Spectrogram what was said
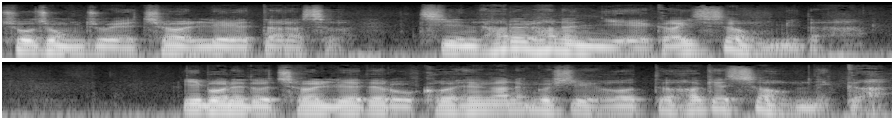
조종조의 전례에 따라서 진하를 하는 예가 있사옵니다. 이번에도 전례대로 거행하는 것이 어떠하겠사옵니까?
